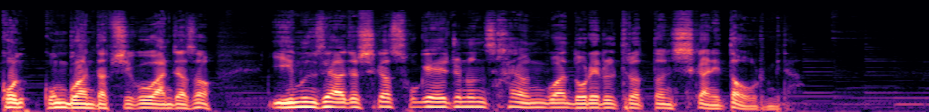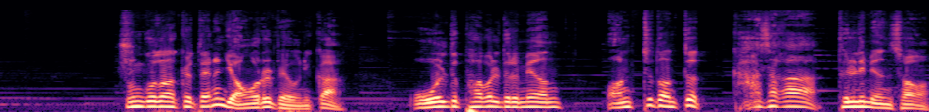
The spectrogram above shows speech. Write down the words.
곧 공부한답시고 앉아서 이문세 아저씨가 소개해주는 사연과 노래를 들었던 시간이 떠오릅니다. 중고등학교 때는 영어를 배우니까 올드팝을 들으면 언뜻 언뜻 가사가 들리면서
